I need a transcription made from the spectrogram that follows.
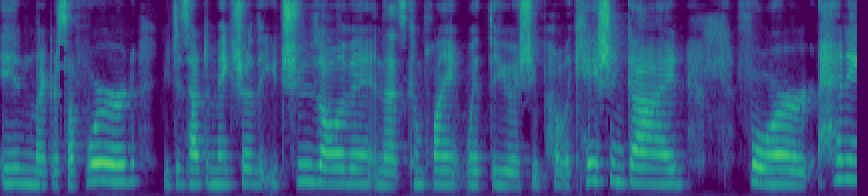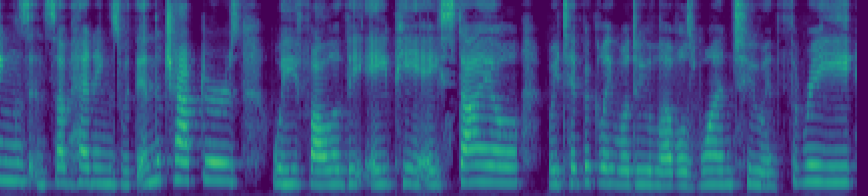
in Microsoft Word. You just have to make sure that you choose all of it and that's compliant with the USU publication guide. For headings and subheadings within the chapters, we follow the APA style. We typically will do levels one, two, and three.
